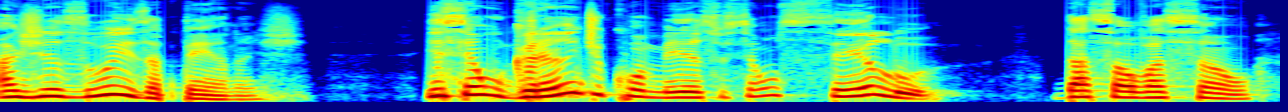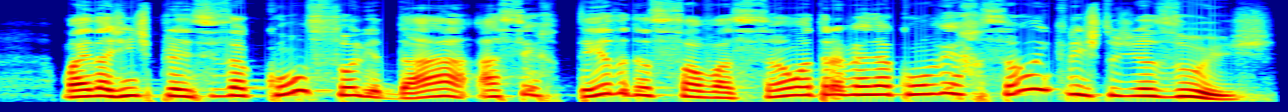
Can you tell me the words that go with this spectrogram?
a Jesus apenas. Isso é um grande começo, isso é um selo da salvação. Mas a gente precisa consolidar a certeza dessa salvação através da conversão em Cristo Jesus.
